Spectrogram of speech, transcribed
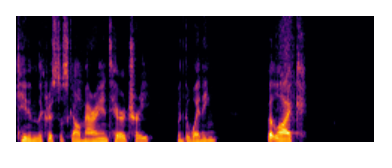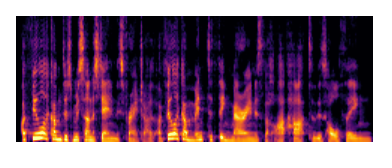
Kingdom of the Crystal Skull, Marion territory with the wedding, but like, I feel like I'm just misunderstanding this franchise. I feel like I'm meant to think Marion is the heart to this whole thing,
